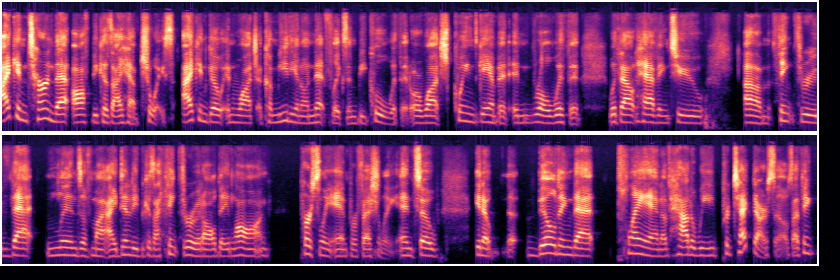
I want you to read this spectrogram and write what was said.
I can turn that off because I have choice. I can go and watch a comedian on Netflix and be cool with it, or watch Queen's Gambit and roll with it without having to um, think through that lens of my identity because I think through it all day long, personally and professionally. And so, you know, building that plan of how do we protect ourselves. I think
